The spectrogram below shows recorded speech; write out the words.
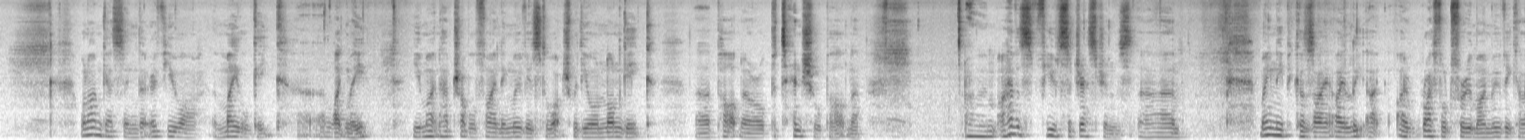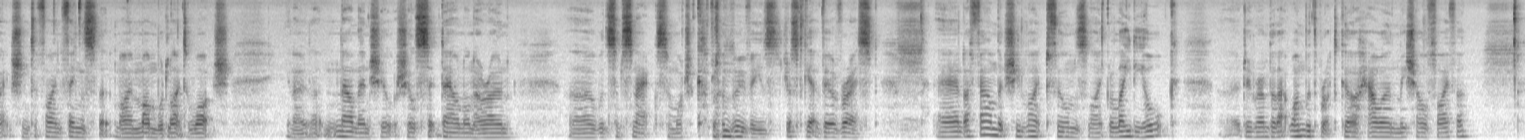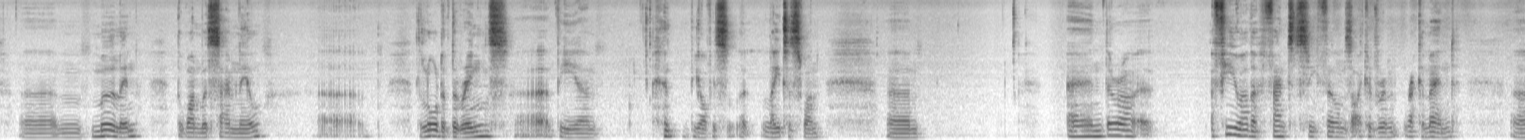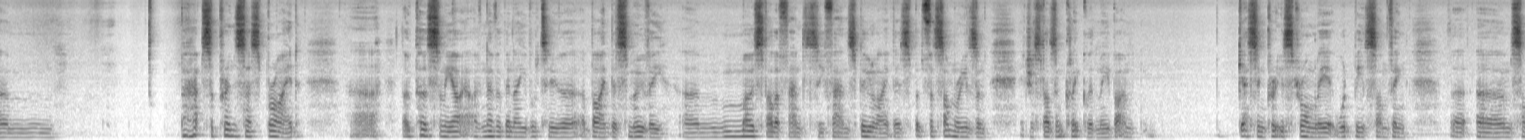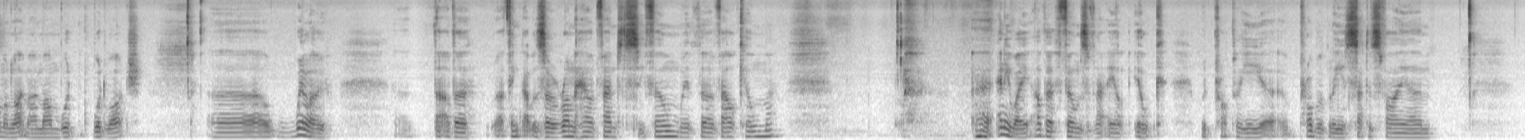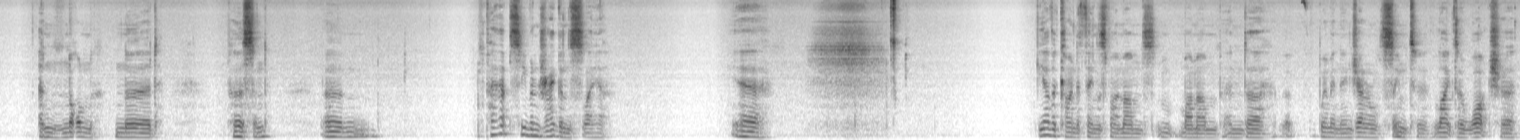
Well, I'm guessing that if you are a male geek, uh, like me, you might have trouble finding movies to watch with your non geek uh, partner or potential partner. Um, I have a few suggestions. Um, mainly because I, I, I, I, rifled through my movie collection to find things that my mum would like to watch. You know, now and then she'll she'll sit down on her own uh, with some snacks and watch a couple of movies just to get a bit of rest. And I found that she liked films like Ladyhawke. Uh, do you remember that one with Rutger Hauer and Michelle Pfeiffer? Um, Merlin, the one with Sam Neill. Uh, the Lord of the Rings, uh, the um, the obvious uh, latest one. Um, and there are uh, a few other fantasy films I could re- recommend. Um, perhaps The Princess Bride. Uh, though personally, I, have never been able to uh, abide this movie. Um, most other fantasy fans do like this, but for some reason, it just doesn't click with me. But I'm guessing pretty strongly it would be something that um, someone like my mum would would watch. Uh, Willow, uh, that other I think that was a Ron Howard fantasy film with uh, Val Kilmer. Uh, anyway, other films of that ilk would probably uh, probably satisfy um, a non-nerd person. Um, perhaps even Dragon Slayer. Yeah. The other kind of things my mum's my mum and uh, women in general seem to like to watch uh,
